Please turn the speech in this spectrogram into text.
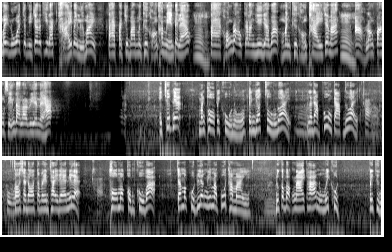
ไม่รู้ว่าจะมีเจ้าหน้าที่รัฐขายไปหรือไม่ แต่ปัจจุบันมันคือของเขมรไปแล้วอืมแต่ของเรากำลังยืนยันว่ามันคือของไทยใช่ไหมอืมอ้าวลองฟังเสียงดาราเรียนหน่อยฮะไอ้ชุดเนี้ยมันโทรไปขู่หนู เป็นยศสูงด้วย ระดับผู้กำกับด้วยค่ะครูตชดตะเวนชายแดนนี่แหละค่ะโทรมาข่มขู่ว่า จะมาขุดเรื่องนี้มาพูดทำไม หนูก็บอกนายคะหนูไม่ขุดไปถึง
